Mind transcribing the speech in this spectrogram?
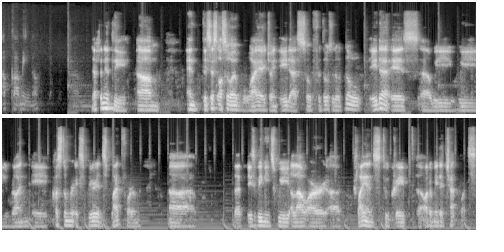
upcoming no um, Definitely. Um, and this is also why I joined ADA. So for those who don't know, ADA is uh, we we run a customer experience platform. Uh, that basically means we allow our uh, clients to create uh, automated chatbots.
